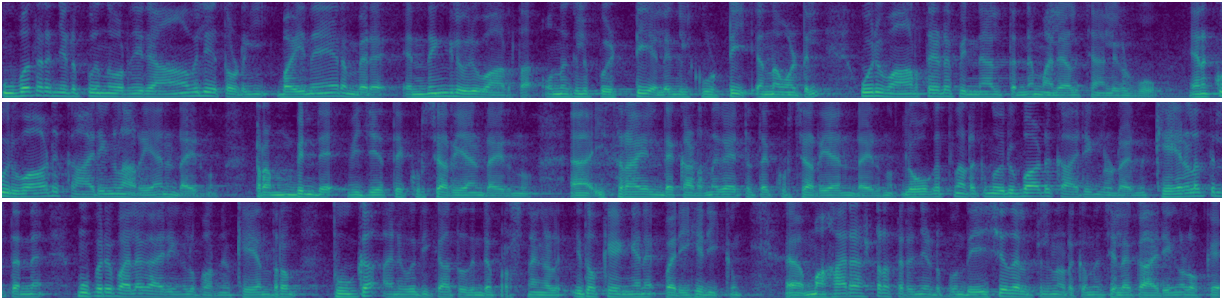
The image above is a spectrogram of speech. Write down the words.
ഉപതെരഞ്ഞെടുപ്പ് എന്ന് പറഞ്ഞ് രാവിലെ തുടങ്ങി വൈകുന്നേരം വരെ എന്തെങ്കിലും ഒരു വാർത്ത ഒന്നുകിൽ പെട്ടി അല്ലെങ്കിൽ കുട്ടി എന്ന മട്ടിൽ ഒരു വാർത്തയുടെ പിന്നാലെ തന്നെ മലയാള ചാനലുകൾ പോകും. എനിക്ക് ഒരുപാട് കാര്യങ്ങൾ അറിയാനുണ്ടായിരുന്നു. ട്രംപിന്റെ വിജയത്തെക്കുറിച്ച് അറിയാനുണ്ടായിരുന്നു. ഇസ്രായേലിന്റെ കടന്നുകയറ്റത്തെക്കുറിച്ച് അറിയാനുണ്ടായിരുന്നു ലോകത്ത് നടക്കുന്ന ഒരുപാട് കാര്യങ്ങളുണ്ടായിരുന്നു. കേരളത്തിൽ തന്നെ മൂപ്പര് പല കാര്യങ്ങൾ പറഞ്ഞു. കേന്ദ്രം തുക അനുവദിക്കാത്തതിന്റെ പ്രശ്നങ്ങൾ ഇതൊക്കെ എങ്ങനെ പരിഹരിക്കും? മഹാരാഷ്ട്ര തെരഞ്ഞെടുപ്പും ദേശീയ തലത്തിൽ നടക്കുന്ന ചില കാര്യങ്ങളൊക്കെ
